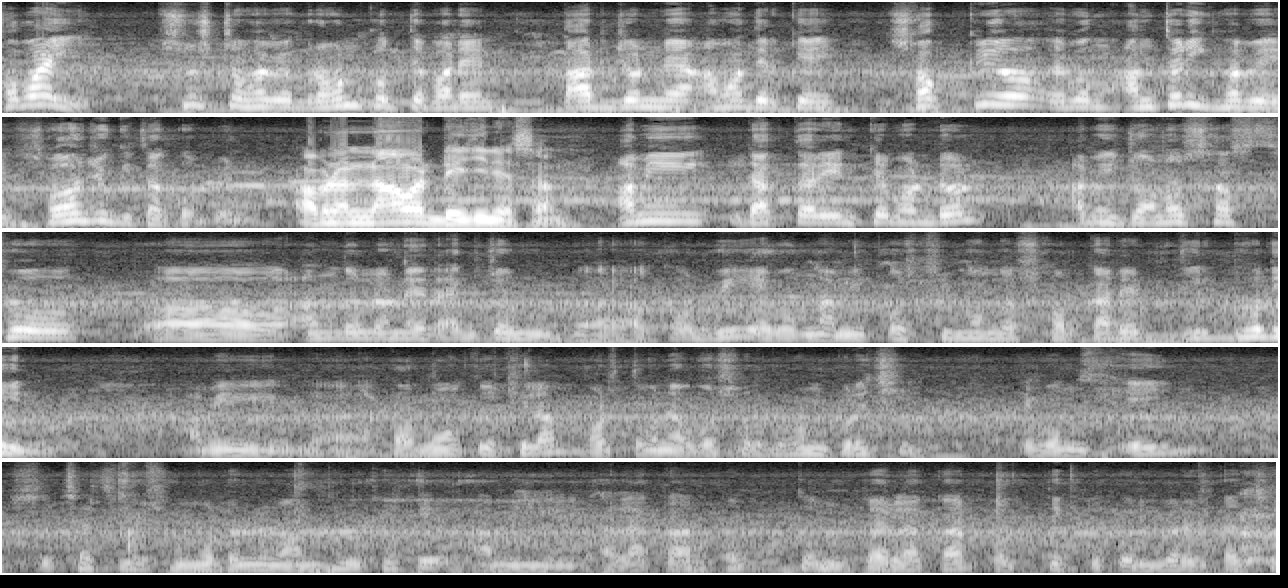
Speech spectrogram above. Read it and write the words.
সবাই সুষ্ঠুভাবে গ্রহণ করতে পারেন তার জন্য আমাদেরকে সক্রিয় এবং আন্তরিকভাবে সহযোগিতা করবেন। আপনার নাম আর ডেজিনেশন? আমি ডাক্তার এন কে মণ্ডল। আমি জনস্বাস্থ্য আন্দোলনের একজন কর্মী এবং আমি পশ্চিমবঙ্গ সরকারের দীর্ঘদিন আমি কর্মরত ছিলাম। বর্তমানে অবসর গ্রহণ করেছি এবং এই স্বেচ্ছাসেবী সংগঠনের মাধ্যম থেকে আমি এলাকার প্রত্যন্ত এলাকার প্রত্যেকটি পরিবারের কাছে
